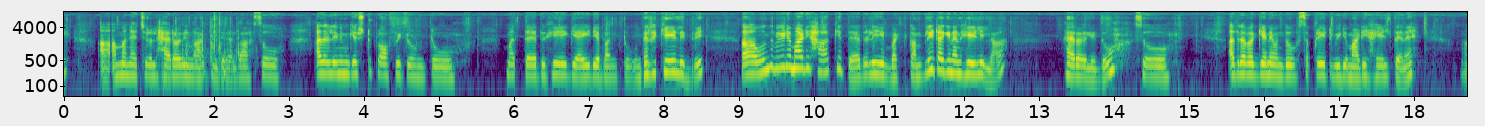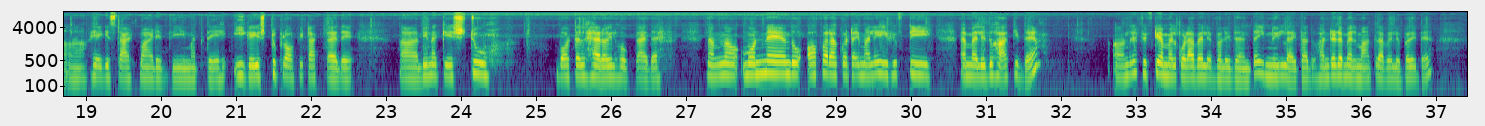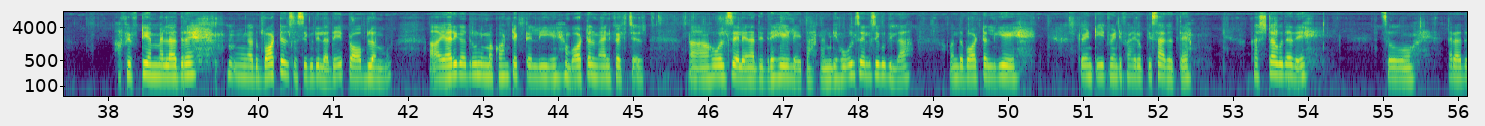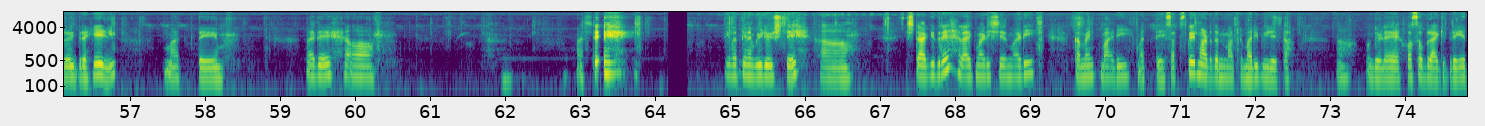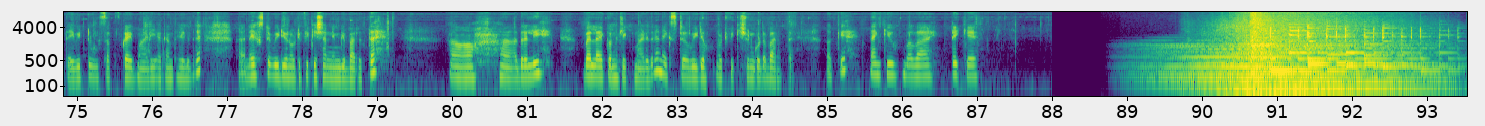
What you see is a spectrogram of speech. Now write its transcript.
ಅಮ್ಮ ನ್ಯಾಚುರಲ್ ಹೇರ್ ಆಯಿಲ್ ಮಾಡ್ತಿದ್ದೀರಲ್ವಾ? ಸೊ ಅದರಲ್ಲಿ ನಿಮಗೆ ಎಷ್ಟು ಪ್ರಾಫಿಟ್ ಉಂಟು? ಮತ್ತು ಅದು ಹೇಗೆ ಐಡಿಯಾ ಬಂತು ಅಂತೆಲ್ಲ ಕೇಳಿದ್ರಿ ಒಂದು ವಿಡಿಯೋ ಮಾಡಿ ಹಾಕಿದ್ದೆ. ಅದರಲ್ಲಿ ಬಟ್ ಕಂಪ್ಲೀಟಾಗಿ ನಾನು ಹೇಳಿಲ್ಲ ಹೇರ್ ಆಯಿಲಿದ್ದು ಸೊ ಅದರ ಬಗ್ಗೆನೇ ಒಂದು ಸಪ್ರೇಟ್ ವಿಡಿಯೋ ಮಾಡಿ ಹೇಳ್ತೇನೆ. ಹೇಗೆ ಸ್ಟಾರ್ಟ್ ಮಾಡಿದ್ವಿ ಮತ್ತು ಈಗ ಎಷ್ಟು ಪ್ರಾಫಿಟ್ ಆಗ್ತಾ ಇದೆ? ದಿನಕ್ಕೆ ಎಷ್ಟು ಬಾಟಲ್ ಹೇರ್ ಆಯಿಲ್ ಹೋಗ್ತಾ ಇದೆ? ನಮ್ಮ ಮೊನ್ನೆ ಒಂದು ಆಫರ್ ಹಾಕೋ ಟೈಮಲ್ಲಿ ಫಿಫ್ಟಿ ಎಂ ಎಲ್ ಇದು ಹಾಕಿದ್ದೆ. ಅಂದರೆ ಫಿಫ್ಟಿ ಎಂ ಎಲ್ ಕೂಡ ಅವೈಲೇಬಲ್ ಇದೆ ಅಂತ. ಇನ್ನೂ ಇಲ್ಲ ಆಯಿತು, ಅದು ಹಂಡ್ರೆಡ್ ಎಂ ಎಲ್ ಮಾತ್ರ ಅವೈಲೇಬಲ್ ಇದೆ. ಫಿಫ್ಟಿ ಎಂ ಎಲ್ ಆದರೆ ಅದು ಬಾಟಲ್ಸ್ ಸಿಗೋದಿಲ್ಲ, ಅದೇ ಪ್ರಾಬ್ಲಮ್ ಯಾರಿಗಾದರೂ ನಿಮ್ಮ ಕಾಂಟ್ಯಾಕ್ಟಲ್ಲಿ ಬಾಟಲ್ ಮ್ಯಾನುಫ್ಯಾಕ್ಚರ್ ಹೋಲ್ಸೇಲ್ ಏನಾದಿದ್ರೆ ಹೇಳಿ ಆಯಿತಾ? ನಮಗೆ ಹೋಲ್ಸೇಲ್ ಸಿಗೋದಿಲ್ಲ. ಒಂದು ಬಾಟಲ್ಗೆ ಟ್ವೆಂಟಿ ಟ್ವೆಂಟಿ ಫೈವ್ ರುಪೀಸ್ ಆಗುತ್ತೆ. ಕಷ್ಟ ಆಗೋದು ಅದೇ ಸೊ ಯಾರಾದರೂ ಇದ್ದರೆ ಹೇಳಿ. ಮತ್ತು ಅದೇ ಅಷ್ಟೇ. ಇವತ್ತಿನ ವಿಡಿಯೋ ಇಷ್ಟೇ. ಇಷ್ಟ ಆಗಿದ್ರೆ ಲೈಕ್ ಮಾಡಿ ಶೇರ್ ಮಾಡಿ ಕಮೆಂಟ್ ಮಾಡಿ, ಮತ್ತು ಸಬ್ಸ್ಕ್ರೈಬ್ ಮಾಡೋದನ್ನು ಮಾತ್ರ ಮರಿಬೇಡಿ ಆಯಿತಾ? ಒಂದು ವೇಳೆ ಹೊಸೊಬ್ಬರಾಗಿದ್ದರೆ ದಯವಿಟ್ಟು ಸಬ್ಸ್ಕ್ರೈಬ್ ಮಾಡಿ ಯಾಕಂತ ಹೇಳಿದರೆ ನೆಕ್ಸ್ಟ್ ವಿಡಿಯೋ ನೋಟಿಫಿಕೇಷನ್ ನಿಮಗೆ ಬರುತ್ತೆ. ಅದರಲ್ಲಿ ಬೆಲ್ ಐಕಾನ್ ಕ್ಲಿಕ್ ಮಾಡಿದರೆ ನೆಕ್ಸ್ಟ್ ವಿಡಿಯೋ ನೋಟಿಫಿಕೇಷನ್ ಕೂಡ ಬರುತ್ತೆ. Okay thank you bye take care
